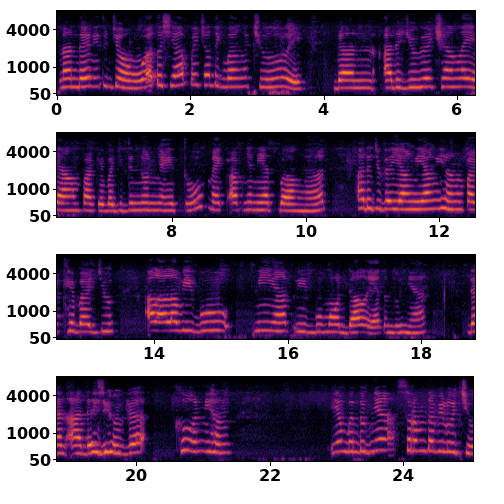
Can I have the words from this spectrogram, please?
nandain itu Jongwoo atau siapa yang cantik banget cuy. Dan ada juga Chanle yang pakai baju denunnya itu make upnya niat banget. Ada juga yang yang yang pakai baju ala ala wibu niat wibu modal ya tentunya. Dan ada juga kun yang yang bentuknya serem tapi lucu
